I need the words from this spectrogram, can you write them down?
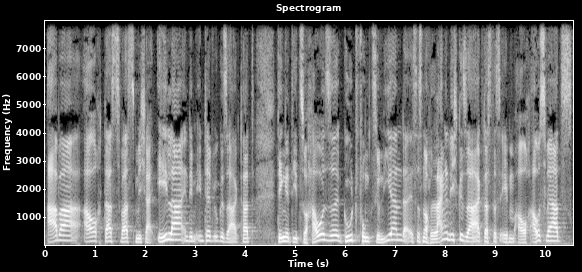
aber auch das, was Michaela in dem Interview gesagt hat. Dinge, die zu Hause gut funktionieren. Da ist es noch lange nicht gesagt, dass das eben auch auswärts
